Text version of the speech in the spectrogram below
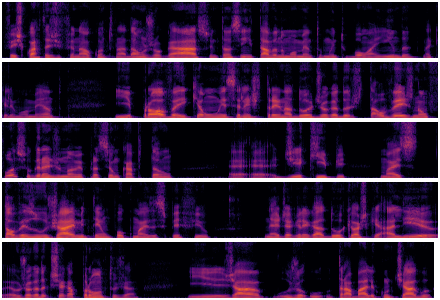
fez quartas de final contra o Nadal, um jogaço. Então, assim, estava num momento muito bom ainda, naquele momento. E prova aí que é um excelente treinador de jogadores. Talvez não fosse o grande nome para ser um capitão é, é, de equipe, mas talvez o Jaime tenha um pouco mais esse perfil, né, de agregador, que eu acho que ali é o jogador que chega pronto já. E já o, o, o trabalho com o Thiago,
